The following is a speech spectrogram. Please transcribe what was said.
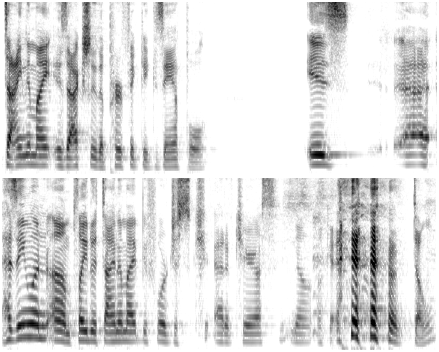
dynamite is actually the perfect example. Is uh, has anyone um, played with dynamite before, just out of curiosity? No? Okay. Don't.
